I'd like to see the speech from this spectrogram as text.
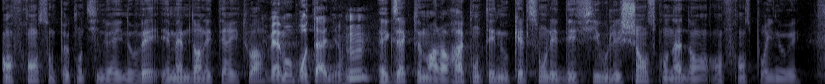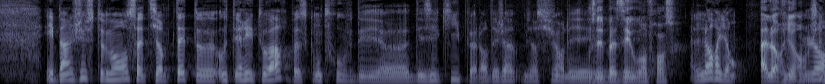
en France on peut continuer à innover et même dans les territoires. et même en Bretagne. hein. Mm. Exactement. Alors racontez-nous quels sont les défis ou les chances qu'on a dans, en France pour innover? Eh ben justement, ça tient peut-être euh, au territoire parce qu'on trouve des, euh, des équipes. Alors déjà, bien sûr, les Vous êtes basé où en France? Lorient, À Lorient, génial.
